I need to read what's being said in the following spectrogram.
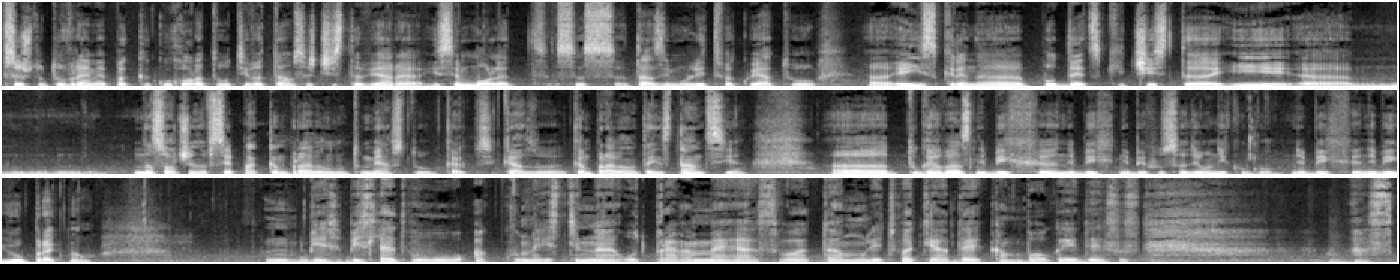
в същото време пък ако хората отиват там с чиста вяра и се молят с тази молитва, която е искрена, по-детски чиста и насочена все пак към правилното място, както се казва, към правилната инстанция, тогава аз не бих, не бих, не бих осъдил никого, не бих, не бих ги опрекнал. Би, би следвало, ако наистина отправяме своята молитва, тя да е към Бога и да е с аз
